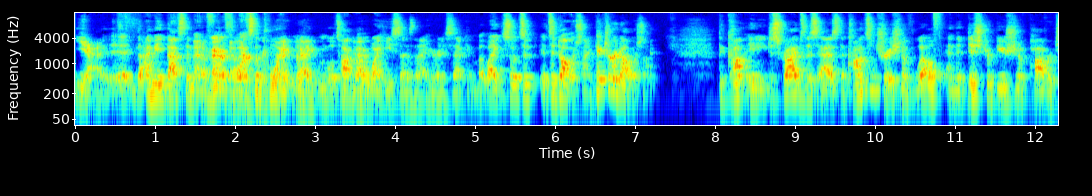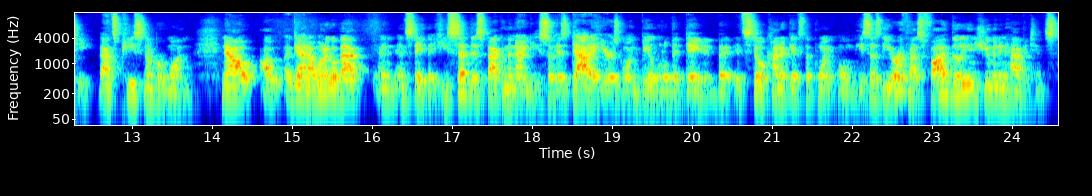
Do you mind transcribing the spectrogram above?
Yeah, it- I mean that's the metaphor. though. That's the point, right, right? And we'll talk about Yeah. why he says that here in a second. But like, so it's a it's a dollar sign. Picture a dollar sign. The con- and he describes this as the concentration of wealth and the distribution of poverty. That's piece number one. Now, I, again, I want to go back and, and state that he said this back in the 90s, so his data here is going to be a little bit dated, but it still kind of gets the point home. He says the Earth has 5 billion human inhabitants.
